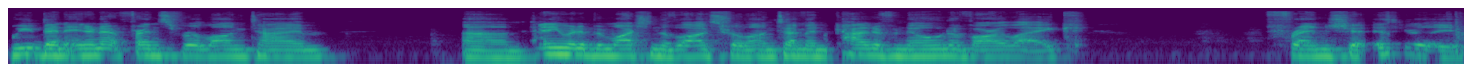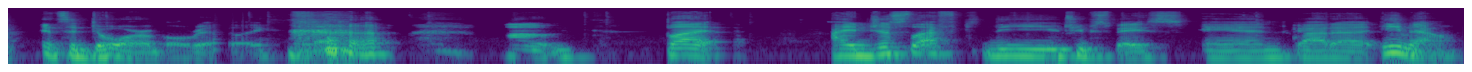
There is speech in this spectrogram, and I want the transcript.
we've been internet friends for a long time. Um, anyone had been watching the vlogs for a long time and kind of known of our like friendship. It's really, it's adorable, really. um, but I just left the YouTube space and got an email,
